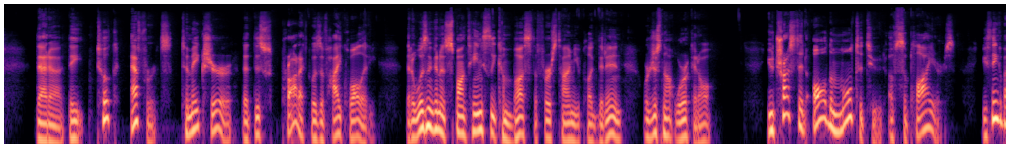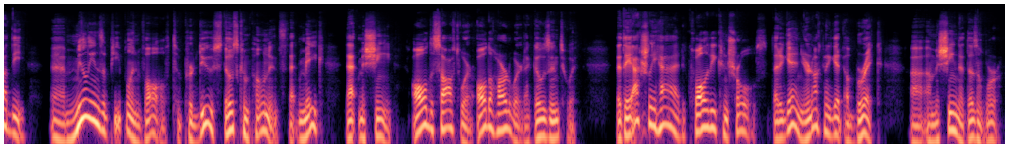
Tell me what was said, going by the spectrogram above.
that uh, they took efforts to make sure that this product was of high quality, that it wasn't going to spontaneously combust the first time you plugged it in or just not work at all. You trusted all the multitude of suppliers. You think about the uh, millions of people involved to produce those components that make that machine, all the software, all the hardware that goes into it that they actually had quality controls. That again, you're not going to get a brick, uh, a machine that doesn't work.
